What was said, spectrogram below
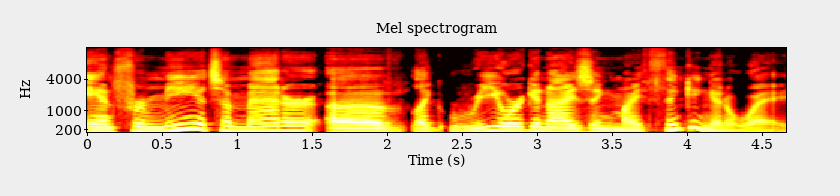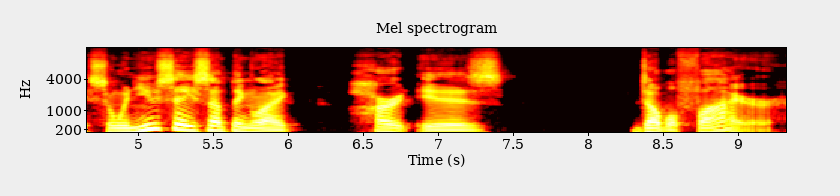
And for me, it's a matter of like reorganizing my thinking in a way. So when you say something like heart is double fire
